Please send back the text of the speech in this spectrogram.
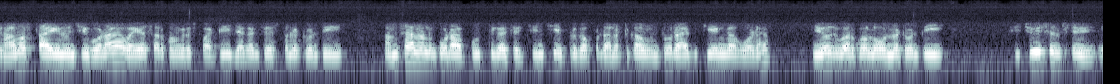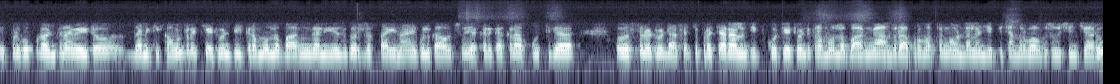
గ్రామ స్థాయి నుంచి కూడా వైఎస్ఆర్ కాంగ్రెస్ పార్టీ జగన్ చేస్తున్నటువంటి అంశాలను కూడా పూర్తిగా చర్చించి ఎప్పటికప్పుడు అలర్ట్గా ఉంటూ రాజకీయంగా కూడా నియోజకవర్గంలో ఉన్నటువంటి సిచ్యువేషన్స్ని ఎప్పటికప్పుడు అంచనా వేయటం దానికి కౌంటర్ ఇచ్చేటువంటి క్రమంలో భాగంగా నియోజకవర్గ స్థాయి నాయకులు కావచ్చు ఎక్కడికక్కడ పూర్తిగా వస్తున్నటువంటి అసత్య ప్రచారాలను తిప్పుకొట్టేటువంటి క్రమంలో భాగంగా అందరూ అప్రమత్తంగా ఉండాలని చెప్పి చంద్రబాబు సూచించారు.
